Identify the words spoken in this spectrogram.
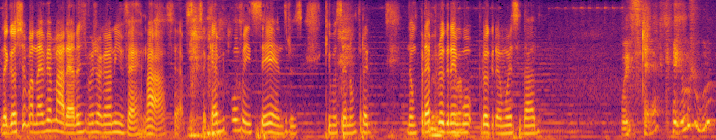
O negócio chama neve amarela, a gente vai jogar no inverno. Ah, você, quer me convencer, Andrews, que você não, pré, não pré-programou programou esse dado? Pois é, eu juro.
